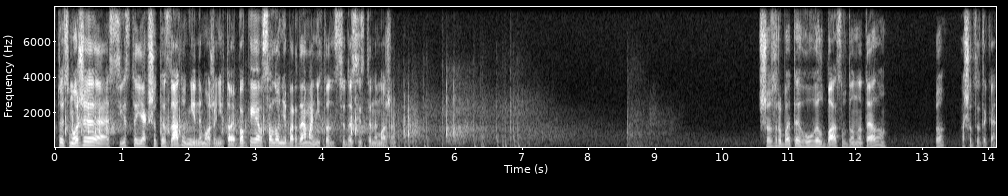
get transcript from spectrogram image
хтось може сісти, якщо ти ззаду? Ні, не може ніхто. Поки я в салоні Бардема, ніхто сюди сісти не може. Що зробити Google Bus в Donatello? А що це таке?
